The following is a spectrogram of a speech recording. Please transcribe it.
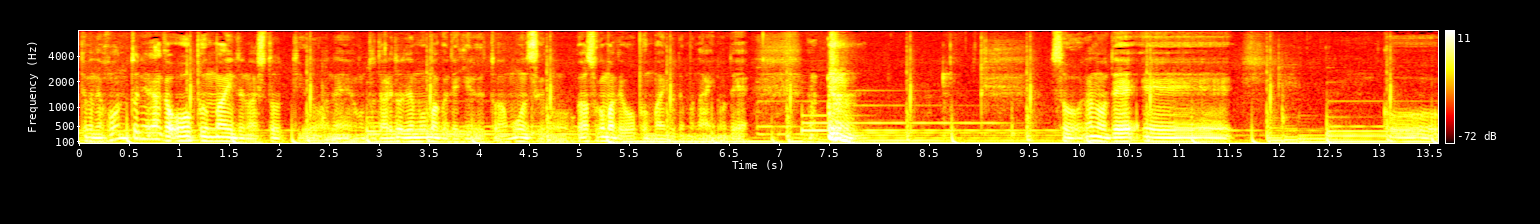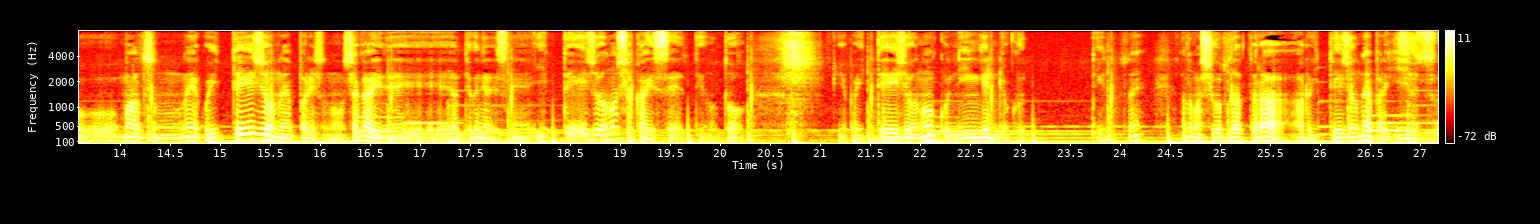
でもね本当になんかオープンマインドな人っていうのはね本当誰とでもうまくできるとは思うんですけども僕はそこまでオープンマインドでもないのでそうなので、えー、こうまあそのねこう一定以上のやっぱりその社会でやっていくにはですね一定以上の社会性っていうのとやっぱ一定以上のこう人間力っていうのとねあとまあ仕事だったらある一定以上のやっぱり技術、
